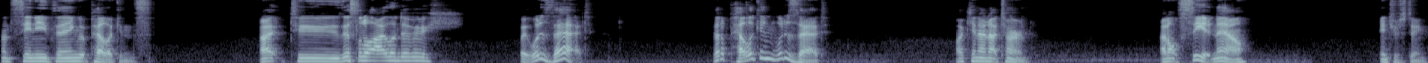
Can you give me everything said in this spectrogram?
don't see anything but pelicans. All right, to this little island over here. Wait, what is that? Is that a pelican? What is that? Why can I not turn? I don't see it now. Interesting.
